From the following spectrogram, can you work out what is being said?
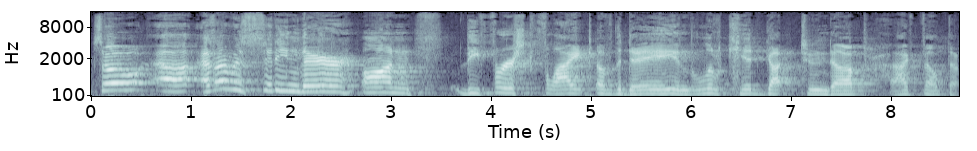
So, uh, as I was sitting there on the first flight of the day and the little kid got tuned up, I felt the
